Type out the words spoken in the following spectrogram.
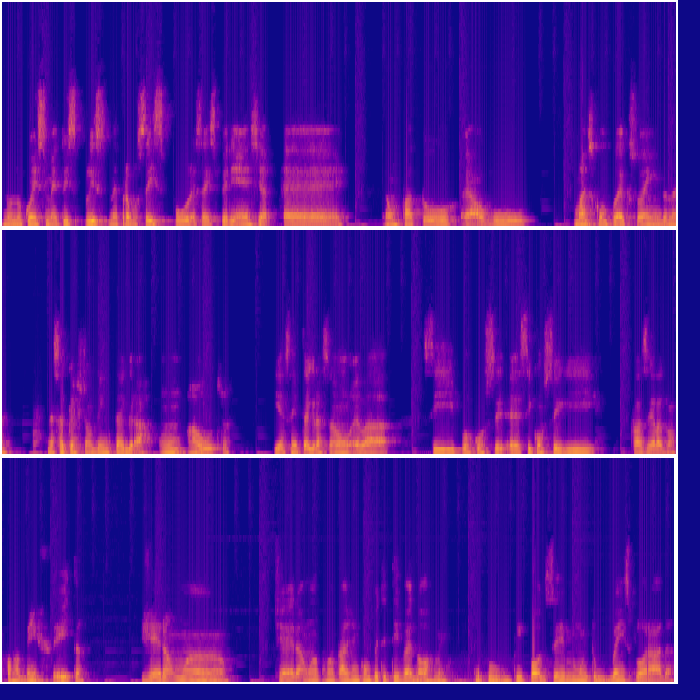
no, no, conhecimento explícito, né, para você expor essa experiência, é, é um fator, é algo mais complexo ainda, né? Nessa questão de integrar um a outra. E essa integração, ela se, por, é, se conseguir fazer ela de uma forma bem feita, gera uma, gera uma vantagem competitiva enorme, tipo, que pode ser muito bem explorada.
